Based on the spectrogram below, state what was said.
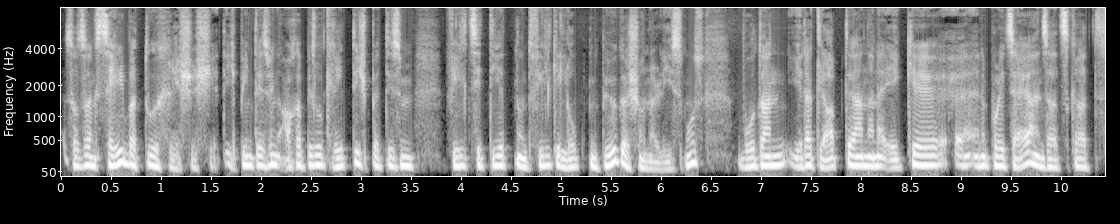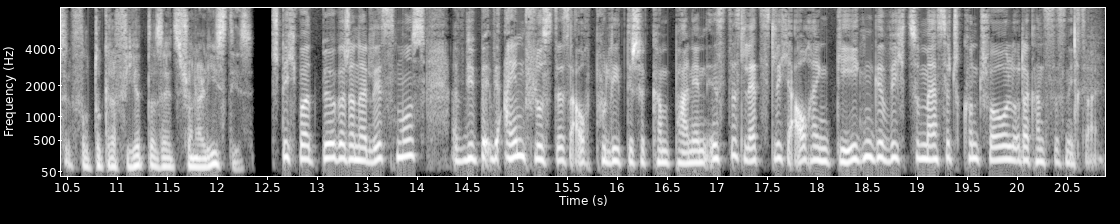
sozusagen selber durchrecherchiert. Ich bin deswegen auch ein bisschen kritisch bei diesem viel zitierten und viel gelobten Bürgerjournalismus, wo dann jeder glaubt, der an einer Ecke äh, einen Polizeieinsatz gerade fotografiert, dass er jetzt Journalist ist. Stichwort Bürgerjournalismus. Wie beeinflusst das auch politische Kampagnen? Ist das letztlich auch ein Gegengewicht zu Message Control oder kann es das nicht sein?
